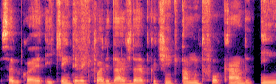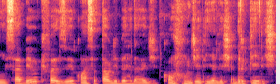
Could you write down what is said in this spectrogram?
Sabe qual é? E que a intelectualidade da época tinha que estar muito focada em saber o que fazer com essa tal liberdade, como diria Alexandre Pires.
